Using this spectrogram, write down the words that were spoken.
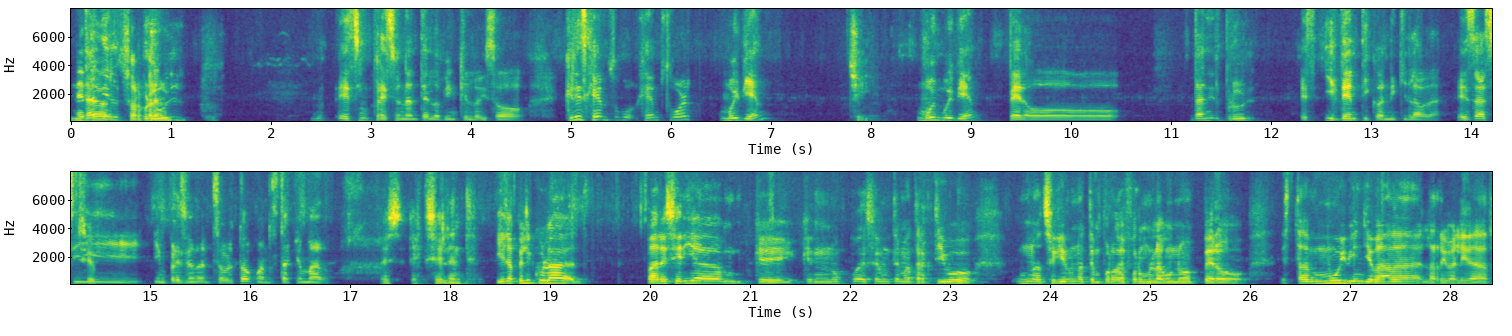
Neta, Daniel sorprende. Brühl es impresionante lo bien que lo hizo. Chris Hemsw- Hemsworth, muy bien, Sí. muy, muy bien, pero Daniel Brühl es idéntico a Nicky Lauda. Es así impresionante, sobre todo cuando está quemado. Es excelente. Y la película parecería que, que no puede ser un tema atractivo una- seguir una temporada de Fórmula 1, pero está muy bien llevada la rivalidad,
